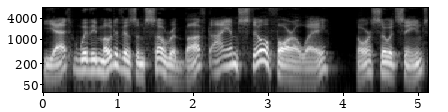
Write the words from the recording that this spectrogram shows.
Yet, with emotivism so rebuffed, I am still far away, or so it seems,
